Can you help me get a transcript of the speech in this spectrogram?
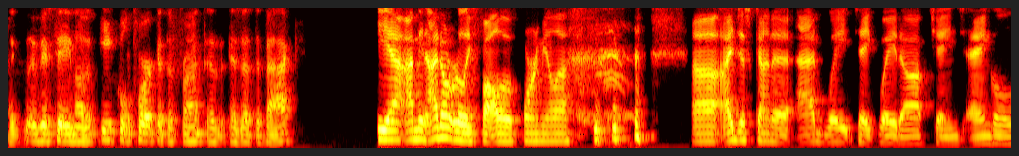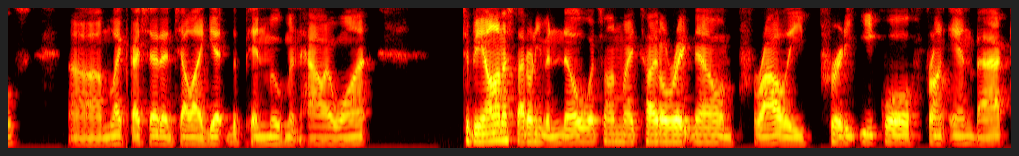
Like they say, you know, equal torque at the front as, as at the back. Yeah, I mean, I don't really follow a formula. uh, I just kind of add weight, take weight off, change angles. Um, like I said, until I get the pin movement how I want. To be honest, I don't even know what's on my title right now. I'm probably pretty equal front and back.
